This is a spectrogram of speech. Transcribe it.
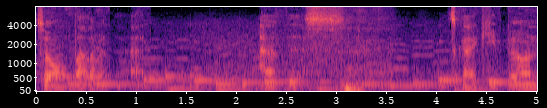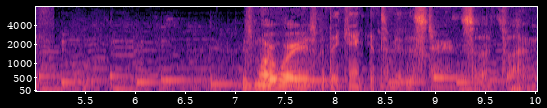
So I won't bother with that. Have this this guy keep going. There's more warriors, but they can't get to me this turn, so that's fine.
